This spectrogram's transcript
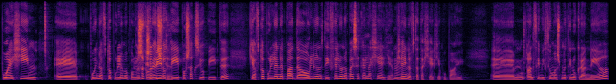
πού, έχει, ε, πού είναι αυτό που λέμε πολλές Πώς φορές αξιοποιείται. ότι πώς αξιοποιείται και αυτό που λένε πάντα όλοι είναι ότι θέλω να πάει σε καλά χέρια. Ποια είναι αυτά τα χέρια που πάει; Ε, αν θυμηθούμε, ας πούμε, την Ουκρανία,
